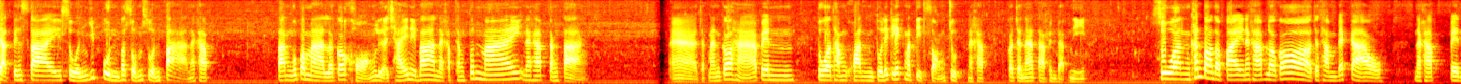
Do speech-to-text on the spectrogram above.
จัดเป็นสไตล์สวนญี่ปุ่นผสมสวนป่านะครับ ตามงบประมาณแล้วก็ของเหลือใช้ในบ้านนะครับ ทั้งต้นไม้นะครับต่างๆอ่าจากนั้นก็หาเป็น ตัวทำควันตัวเล็กๆ มาติด 2 จุดนะครับ ก็จะหน้าตาเป็นแบบนี้ ส่วนขั้นตอนต่อไปนะครับ เราก็จะทำแบ็กกราวนะครับ เป็น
